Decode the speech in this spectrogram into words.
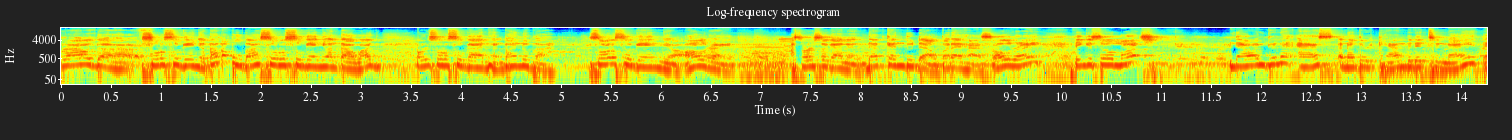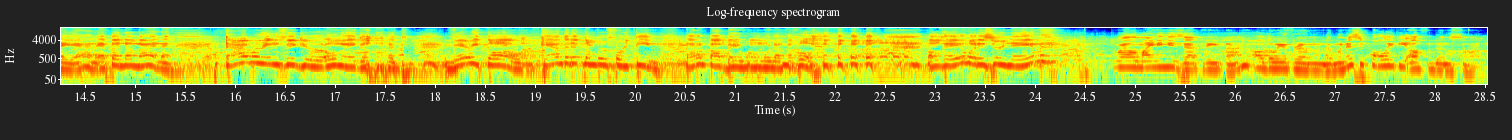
proud uh, Sorsogenyo. Tama po ba? Sorsogenyo ang tawag? Or Sorsoganon? Paano ba? Sorsogenyo. All right. Sorsoganon. That can do daw. Parehas. All right. Thank you so much. Now, I'm gonna ask another candidate tonight. Ayan, eto naman. Towering figure, oh my God. Very tall. Candidate number 14. Parang pabaywang mo lang ako. okay, what is your name? Well, my name is Zat Reitan, all the way from the municipality of Donsol.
